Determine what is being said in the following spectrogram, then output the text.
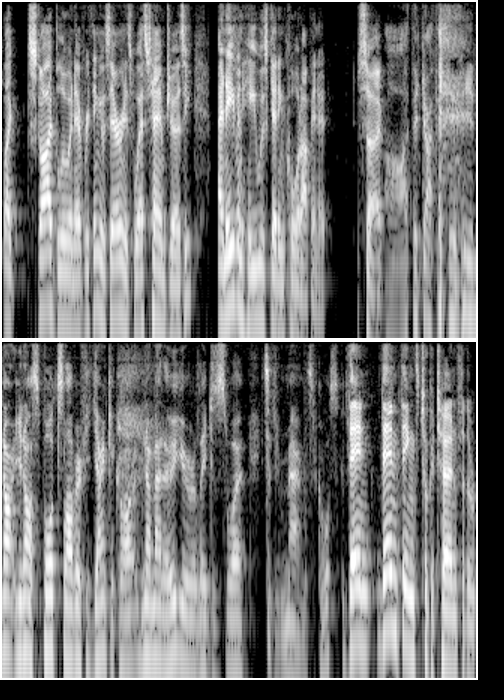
like sky blue and everything, he was there in his West Ham jersey, and even he was getting caught up in it. So Oh, I think I think you're not you're not a sports lover if you yank a cry, no matter who your allegiances were, except for Mariners, of course. then then things took a turn for the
